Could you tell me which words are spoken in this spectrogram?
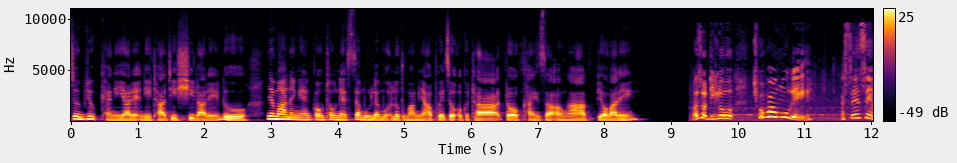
ကျွံ့ပြုခံနေရတဲ့အနေအထားထိရှိလာတယ်လို့မြန်မာနိုင်ငံကုန်ထုတ်နဲ့စက်မှုလက်မှုအလုပ်သမားများအဖွဲ့ချုပ်ဥက္ကဋ္ဌဒေါ်ခိုင်စာအောင်ကပြောပါတယ်။ဘာလို့ဒီလိုချိုးဖောက်မှုတွေအစင်းစင်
